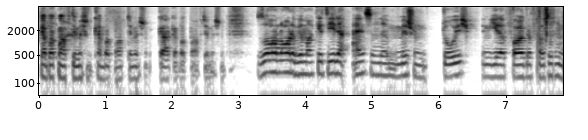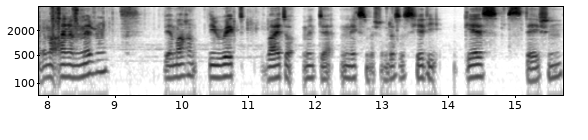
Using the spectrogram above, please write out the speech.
Kein Bock mehr auf die Mission, kein Bock mehr auf die Mission, gar kein Bock mehr auf die Mission. So, Leute, wir machen jetzt jede einzelne Mission durch. In jeder Folge versuchen wir immer eine Mission. Wir machen direkt weiter mit der nächsten Mission. Das ist hier die Gas Station.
